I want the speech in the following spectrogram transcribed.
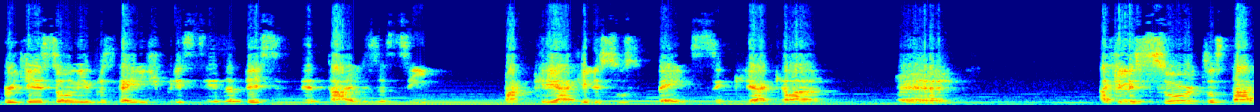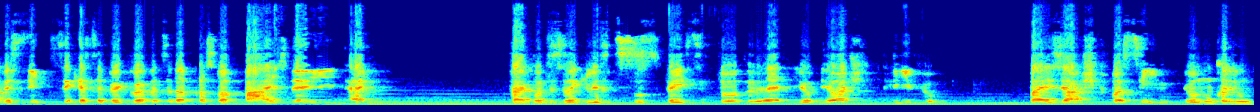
porque são livros que a gente precisa desses detalhes assim, pra criar aquele suspense, criar aquela. É, aquele surto, sabe? Assim, que você quer saber o que vai acontecer na próxima página e aí vai acontecendo aquele suspense todo. É, eu, eu acho incrível. Mas eu acho que, tipo assim, eu nunca li um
